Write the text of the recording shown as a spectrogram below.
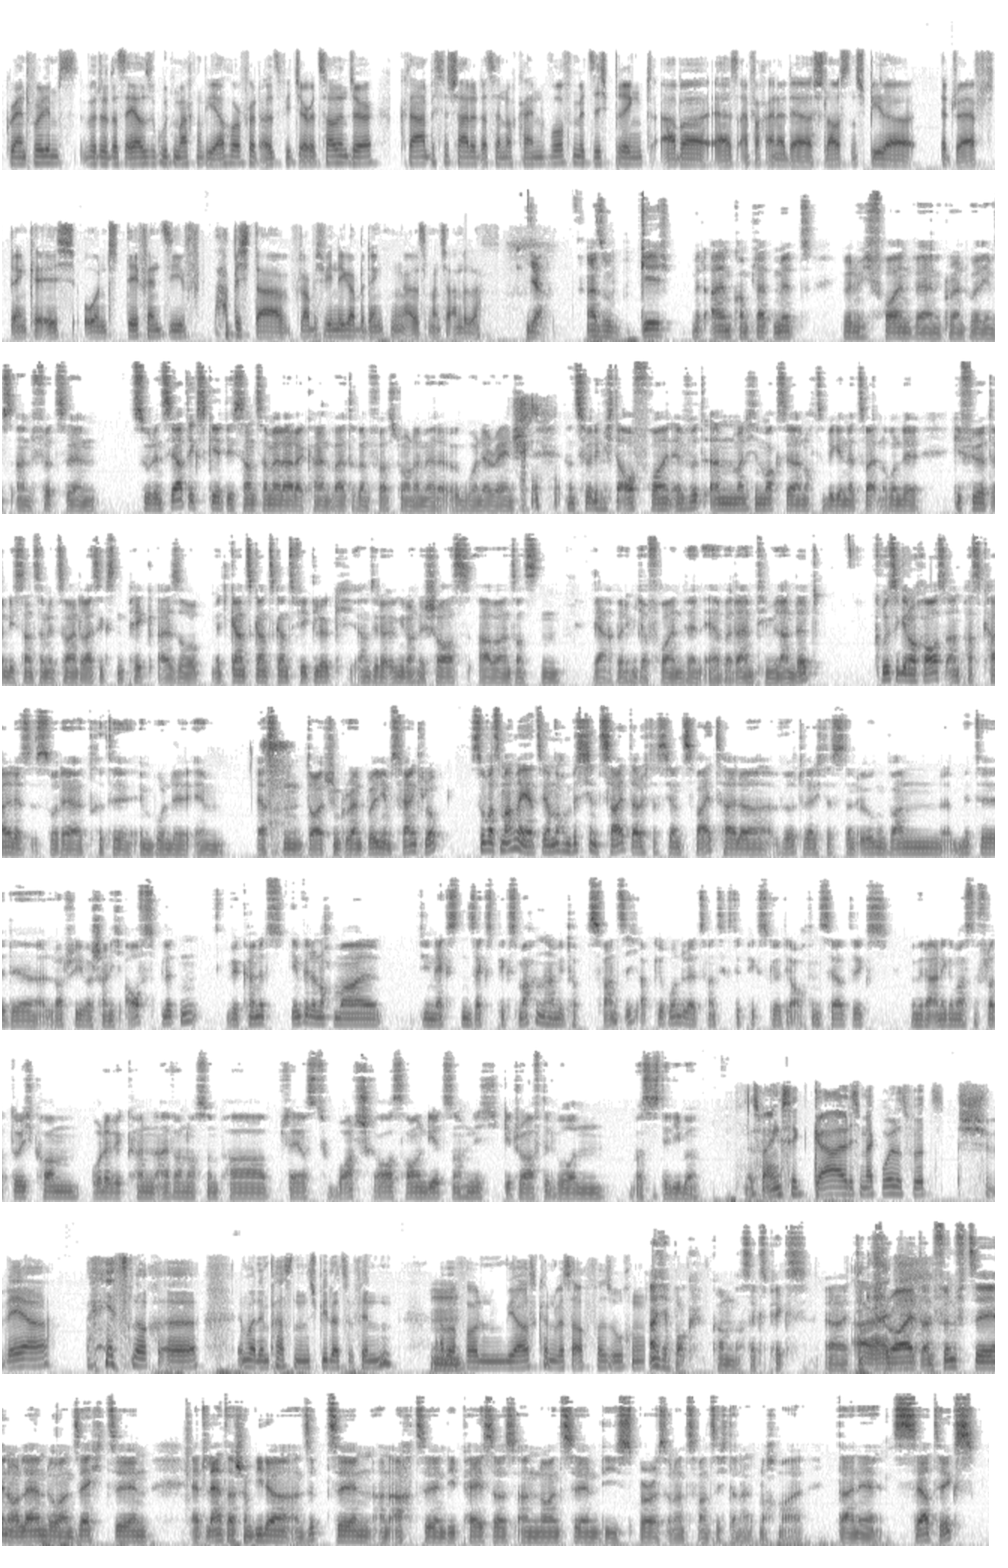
Grant Williams würde das eher so gut machen wie Al Horford als wie Jared Sullinger. Klar, ein bisschen schade, dass er noch keinen Wurf mit sich bringt, aber er ist einfach einer der schlauesten Spieler der Draft, denke ich. Und defensiv habe ich da, glaube ich, weniger Bedenken als manche andere. Ja, also gehe ich mit allem komplett mit. Würde mich freuen, wenn Grant Williams an 14 zu den Celtics geht. Die Suns haben ja leider keinen weiteren First Rounder mehr da irgendwo in der Range. Sonst würde ich mich da auch freuen. Er wird an manchen Mocks ja noch zu Beginn der zweiten Runde geführt und die Suns haben den 32. Pick. Also mit ganz, ganz, ganz viel Glück haben sie da irgendwie noch eine Chance. Aber ansonsten, ja, würde ich mich auch freuen, wenn er bei deinem Team landet. Grüße gehen auch raus an Pascal. Das ist so der dritte im Bunde im ersten deutschen Grant Williams Fanclub. So, was machen wir jetzt? Wir haben noch ein bisschen Zeit, dadurch, dass es ja ein Zweiteiler wird, werde ich das dann irgendwann Mitte der Lottery wahrscheinlich aufsplitten. Wir können jetzt entweder nochmal die nächsten sechs Picks machen, haben die Top 20 abgerundet. Der 20. Picks gehört ja auch den Celtics, wenn wir da einigermaßen flott durchkommen. Oder wir können einfach noch so ein paar Players to Watch raushauen, die jetzt noch nicht gedraftet wurden. Was ist dir lieber? Das war eigentlich egal. Ich merke wohl, es wird schwer, jetzt noch äh, immer den passenden Spieler zu finden. Hm. Aber von mir aus können wir es auch versuchen. Ah, ich hab Bock. Kommen noch sechs Picks. Äh, Alright. Detroit an 15, Orlando an 16, Atlanta schon wieder an 17, an 18, die Pacers an 19, die Spurs und an 20 dann halt nochmal deine Celtics.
